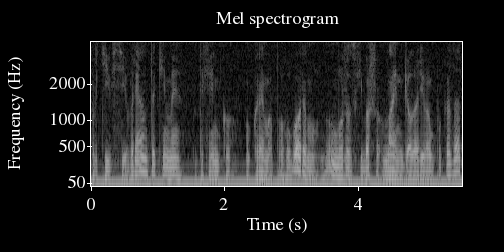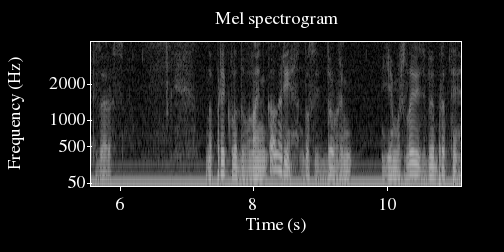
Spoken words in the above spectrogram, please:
про ті всі варіантики ми потихеньку окремо поговоримо. Ну, можу хіба що Line Gallery вам показати зараз. Наприклад, в Line Gallery досить добрим є можливість вибрати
